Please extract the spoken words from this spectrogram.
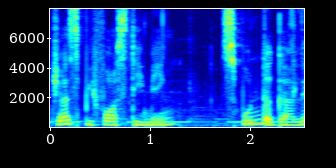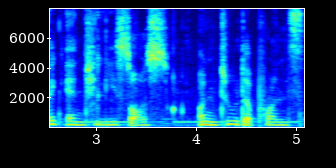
Just before steaming, spoon the garlic and chili sauce onto the prawns.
